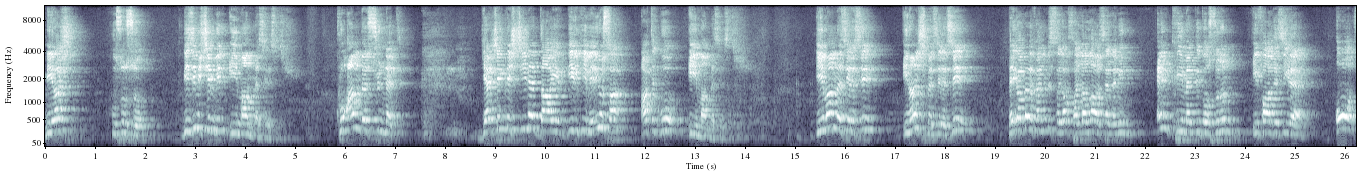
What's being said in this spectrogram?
Miraç hususu bizim için bir iman meselesidir. Kur'an ve sünnet gerçekleştiğine dair bilgi veriyorsa artık bu iman meselesidir. İman meselesi, inanç meselesi Peygamber Efendimiz sallallahu aleyhi ve sellemin en kıymetli dostunun ifadesiyle o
